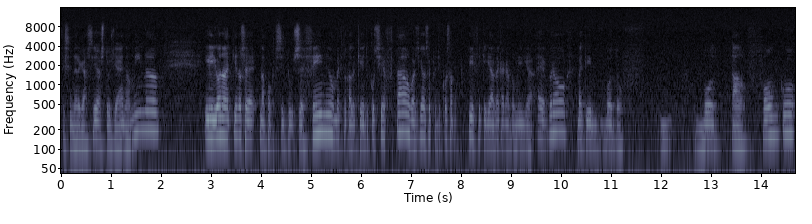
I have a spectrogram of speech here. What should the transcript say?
της συνεργασίας τους για ένα μήνα. Η Λιόν ανακοίνωσε την απόκτηση του Ζεφίνιο μέχρι το καλοκαίρι του 27. Ο Βαζιάνος επιθετικός αποκτήθηκε για 10 εκατομμύρια ευρώ με την Μποταφόγκο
